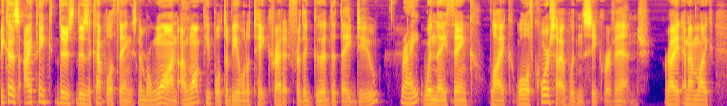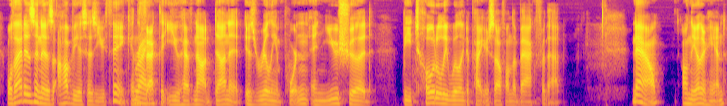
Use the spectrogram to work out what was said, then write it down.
because I think there's there's a couple of things. Number one, I want people to be able to take credit for the good that they do right. when they think like, well, of course I wouldn't seek revenge, right? And I'm like, well, that isn't as obvious as you think, and Right. the fact that you have not done it is really important, and you should be totally willing to pat yourself on the back for that. Now, on the other hand,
